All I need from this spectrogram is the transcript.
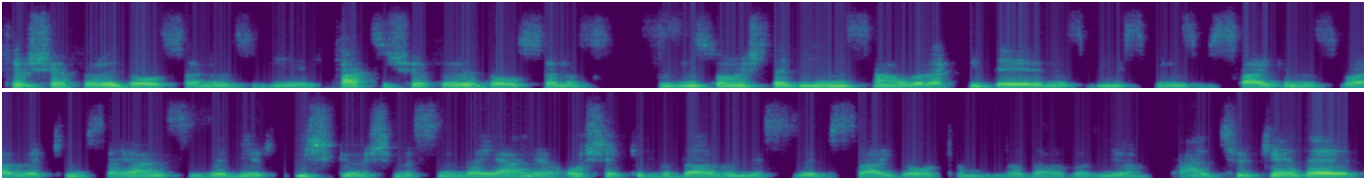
tır şoförü de olsanız, bir taksi şoförü de olsanız sizin sonuçta bir insan olarak bir değeriniz, bir isminiz, bir saygınız var ve kimse yani size bir iş görüşmesinde yani o şekilde davranıyor, size bir saygı ortamında davranıyor. Yani Türkiye'de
